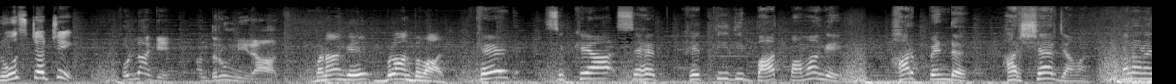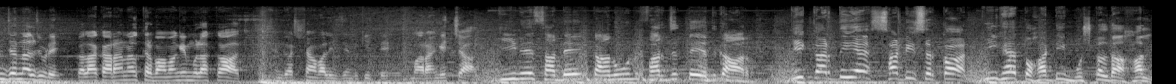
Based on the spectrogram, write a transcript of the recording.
ਰੋਜ਼ ਚਰਚੇ। ਖੋਲਾਂਗੇ ਅੰਦਰੂਨੀ ਰਾਜ। ਬਣਾਂਗੇ ਬੁਲੰਦ ਆਵਾਜ਼। ਖੇਡ ਸਿੱਖਿਆ ਸਿਹਤ ਖੇਤੀ ਦੀ ਬਾਤ ਪਾਵਾਂਗੇ। ਹਰ ਪਿੰਡ ਹਰ ਸ਼ਹਿਰ ਜਾਵਾਂਗੇ। ਮਨੋਰੰਜਨ ਨਾਲ ਜੁੜੇ ਕਲਾਕਾਰਾਂ ਨਾਲ ਕਰਵਾਵਾਂਗੇ ਮੁਲਾਕਾਤ। ਸੰਘਰਸ਼ਾਂ ਵਾਲੀ ਜ਼ਿੰਦਗੀ ਤੇ ਮਾਰਾਂਗੇ ਝਾਲ ਕੀ ਨੇ ਸਾਡੇ ਕਾਨੂੰਨ ਫਰਜ਼ ਤੇ ਅਧਿਕਾਰ? ਕੀ ਕਰਦੀ ਹੈ ਸਾਡੀ ਸਰਕਾਰ? ਕੀ ਹੈ ਤੁਹਾਡੀ ਮੁਸ਼ਕਲ ਦਾ ਹੱਲ?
